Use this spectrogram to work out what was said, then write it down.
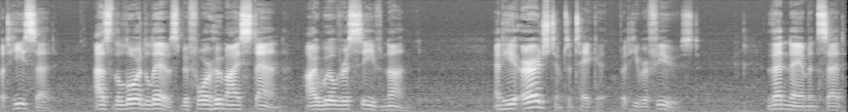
But he said, As the Lord lives, before whom I stand, I will receive none. And he urged him to take it, but he refused. Then Naaman said,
